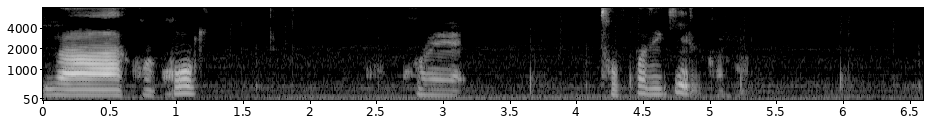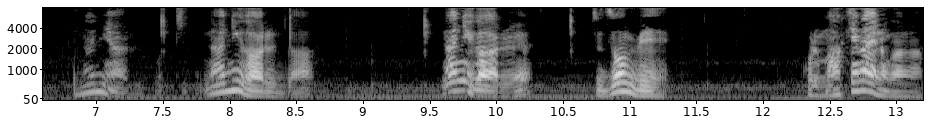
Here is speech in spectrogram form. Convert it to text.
う。うわー、これ、こう、これ、突破できるかな。何ある？こっち。何があるんだ？何がある？ちょ、ゾンビ。これ負けないのかな？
